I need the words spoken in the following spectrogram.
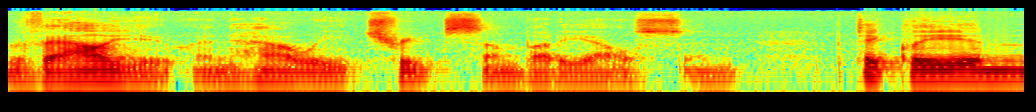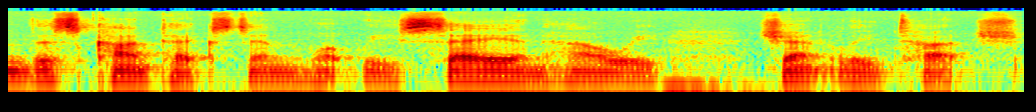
value in how we treat somebody else and particularly in this context, in what we say and how we gently touch.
